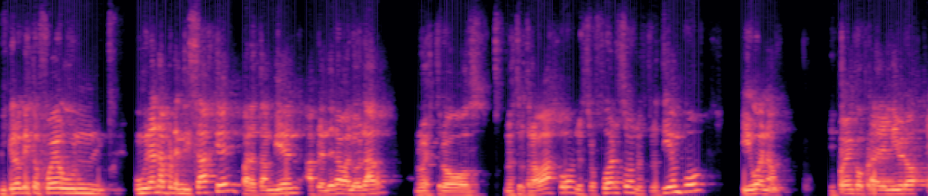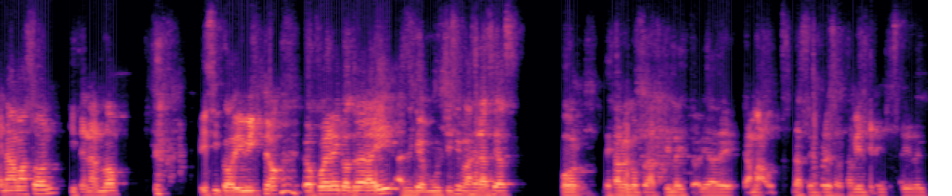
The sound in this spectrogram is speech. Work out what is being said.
Y creo que esto fue un, un gran aprendizaje para también aprender a valorar nuestros, nuestro trabajo, nuestro esfuerzo, nuestro tiempo. Y bueno, si pueden comprar el libro en Amazon y tenerlo físico divino, lo pueden encontrar ahí. Así que muchísimas gracias por dejarme compartir la historia de Come Out. Las empresas también tienen que salir de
